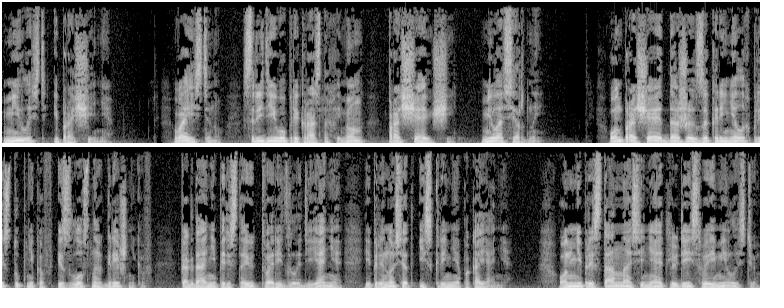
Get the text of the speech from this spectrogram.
милость и прощение. Воистину, среди его прекрасных имен – прощающий, милосердный. Он прощает даже закоренелых преступников и злостных грешников – когда они перестают творить злодеяния и приносят искреннее покаяние. Он непрестанно осеняет людей своей милостью,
